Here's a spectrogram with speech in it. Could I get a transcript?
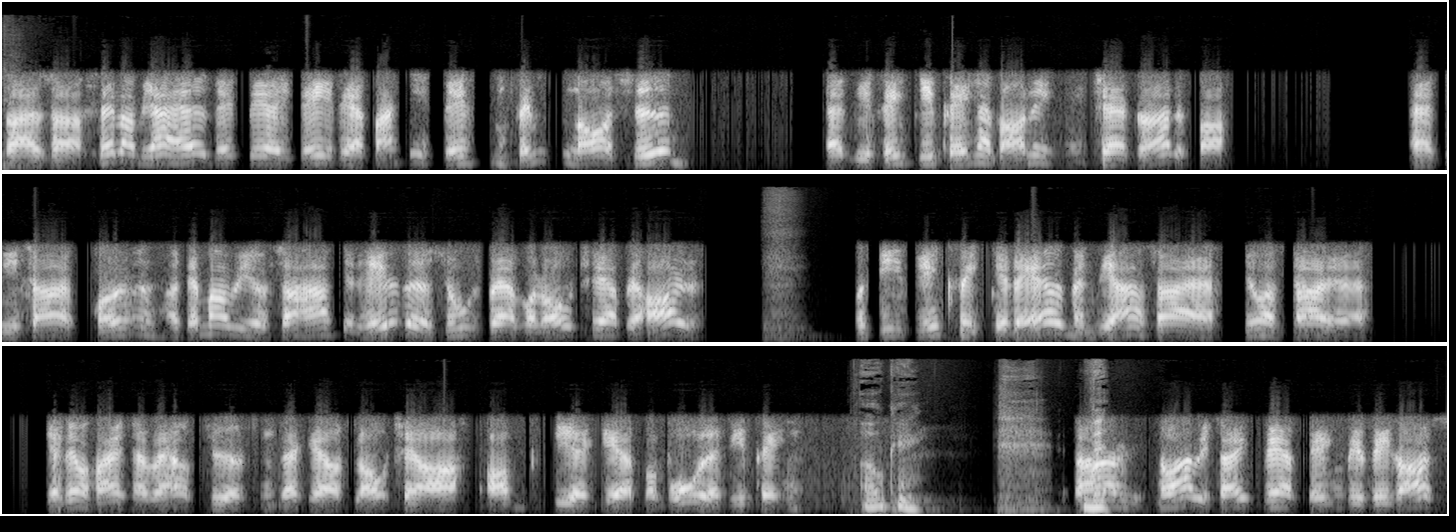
Så altså, selvom jeg havde den der idé, det er faktisk næsten 15 år siden, at vi fik de penge af dronningen til at gøre det for. At vi så prøvede, og dem har vi jo så haft et helvedes hus med at få lov til at beholde. Fordi vi ikke fik det lavet, men vi har så, det var så, ja, det var faktisk Erhvervsstyrelsen, der gav os lov til at omdirigere forbruget af de penge. Okay. Så, nu har vi så ikke flere penge. Vi fik også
